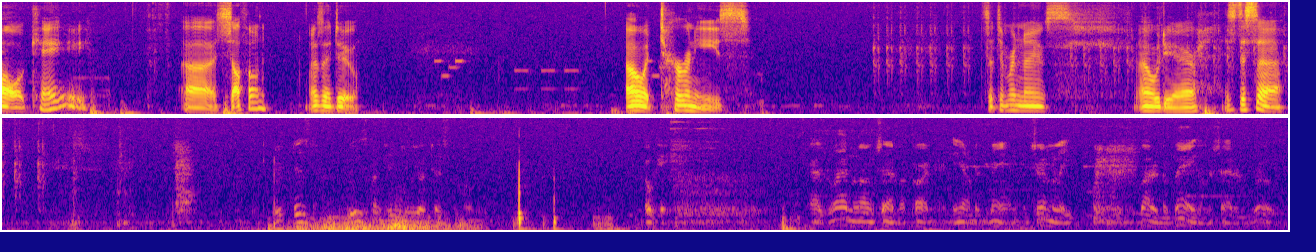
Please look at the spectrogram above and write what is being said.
Okay. Uh, cell phone? What does that do? Oh, attorneys. September 9th. Oh dear. Is this a. Witness, please continue your testimony. Okay. I was riding alongside my partner, the armored man, and suddenly spotted a bag on the side of the road. Got out and eventually decided to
